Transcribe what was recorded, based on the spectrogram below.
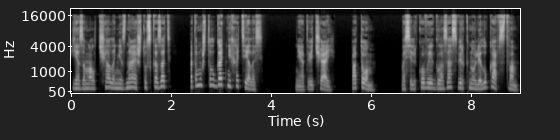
Я замолчала, не зная, что сказать, потому что лгать не хотелось. «Не отвечай. Потом». Васильковые глаза сверкнули лукавством.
